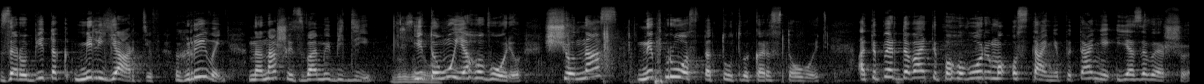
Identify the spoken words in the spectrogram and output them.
заробіток мільярдів гривень на нашій з вами біді. Зрозуміло. І тому я говорю, що нас не просто тут використовують. А тепер давайте поговоримо останнє питання, і я завершую.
